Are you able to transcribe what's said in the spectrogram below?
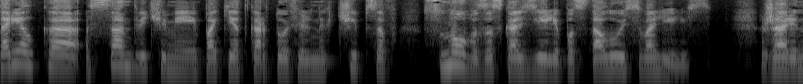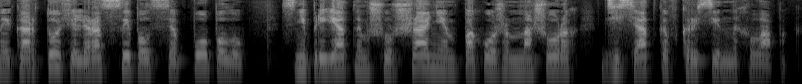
Тарелка с сандвичами и пакет картофельных чипсов снова заскользили по столу и свалились. Жареный картофель рассыпался по полу с неприятным шуршанием, похожим на шорох десятков крысиных лапок.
